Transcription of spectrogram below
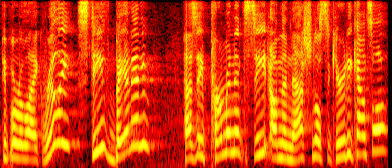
People were like, really? Steve Bannon has a permanent seat on the National Security Council?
